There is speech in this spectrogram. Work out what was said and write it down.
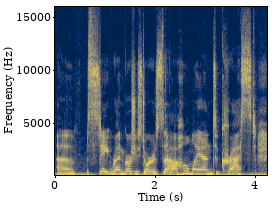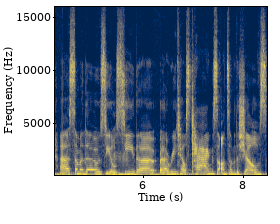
uh, state-run grocery stores, uh, Homeland, Crest, uh, some of those, you'll see the uh, retail's tags on some of the shelves,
